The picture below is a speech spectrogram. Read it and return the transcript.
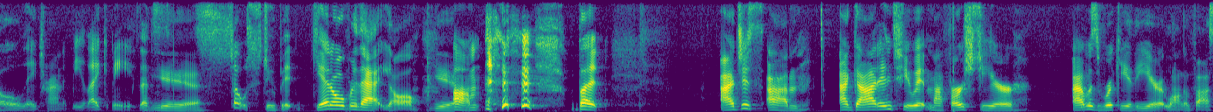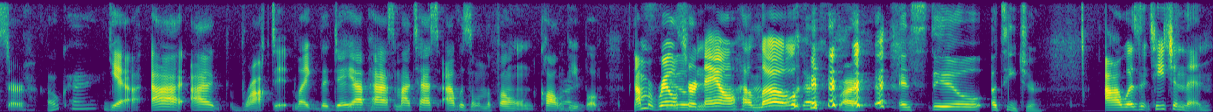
oh they trying to be like me. That's Yeah. so stupid. Get over that, y'all. Yeah. Um, but I just um I got into it my first year. I was rookie of the year at Long and Foster. okay. Yeah, I I rocked it. Like the day I passed my test, I was on the phone calling Right. people. I'm a realtor Still- now. Hello. That's right. And still a teacher. I wasn't teaching then.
